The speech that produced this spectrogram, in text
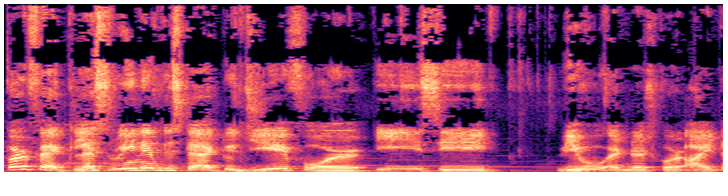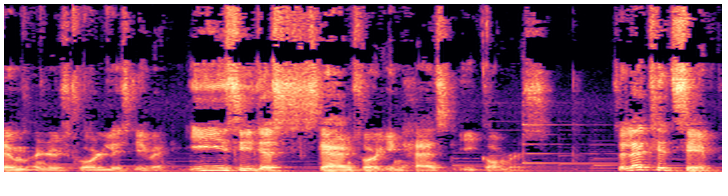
Perfect. Let's rename this tag to GA4 EEC view underscore item underscore list event. EEC just stands for enhanced e-commerce. So let's hit save.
